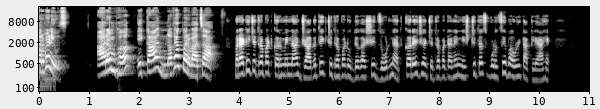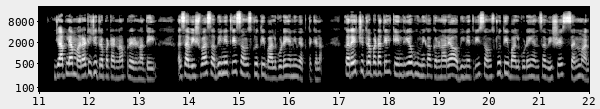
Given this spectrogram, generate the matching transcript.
पर्व न्यूज. आरंभ एका नव्या पर्वाचा. मराठी चित्रपट कर्मींना जागतिक चित्रपट उद्योगाशी जोडण्यात करेज या चित्रपटाने निश्चितच पुढचे पाऊल टाकले आहे जे आपल्या मराठी चित्रपटांना प्रेरणा देईल असा विश्वास अभिनेत्री संस्कृती बालगुडे यांनी व्यक्त केला. करेज चित्रपटातील केंद्रीय भूमिका करणाऱ्या अभिनेत्री संस्कृती बालकुडे यांचा विशेष सन्मान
